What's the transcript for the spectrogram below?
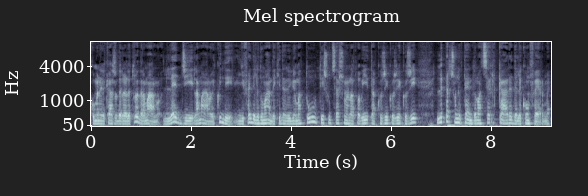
come nel caso della lettura della mano, leggi la mano e quindi gli fai delle domande chiedendogli ma tu ti è successo nella tua vita così così e così, le persone tendono a cercare delle conferme.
